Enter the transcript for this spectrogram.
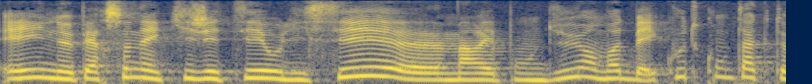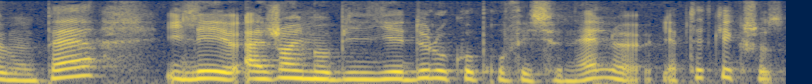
Et une personne avec qui j'étais au lycée euh, m'a répondu en mode bah écoute, contacte mon père, il est agent immobilier de locaux professionnels, il y a peut-être quelque chose.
